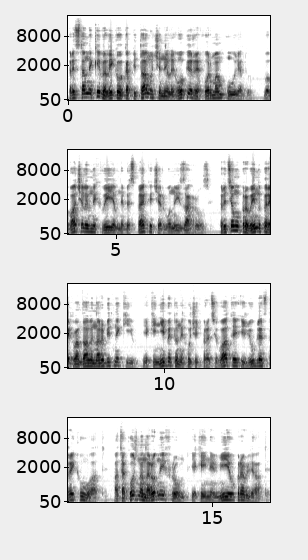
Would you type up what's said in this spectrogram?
Представники великого капіталу чинили опір реформам уряду, бо бачили в них вияв небезпеки червоної загрози. При цьому провину перекладали на робітників, які нібито не хочуть працювати і люблять страйкувати, а також на Народний фронт, який не вміє управляти.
